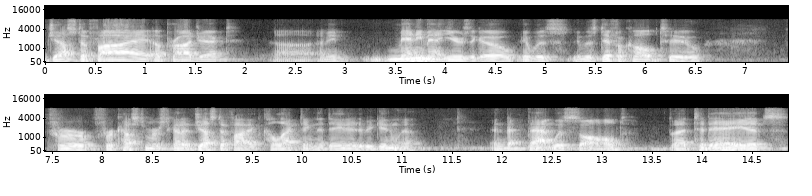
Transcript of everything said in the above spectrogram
justify a project? Uh, I mean, many many years ago, it was it was difficult to for for customers to kind of justify collecting the data to begin with, and that that was solved. But today, it's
